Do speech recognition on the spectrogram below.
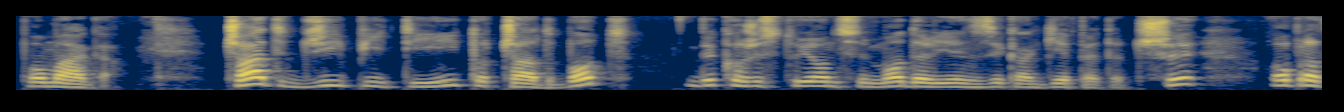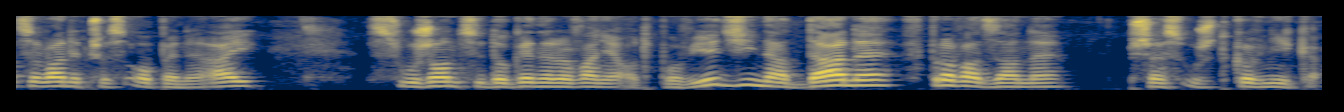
pomaga. Chat GPT to chatbot wykorzystujący model języka GPT-3 opracowany przez OpenAI, służący do generowania odpowiedzi na dane wprowadzane przez użytkownika.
